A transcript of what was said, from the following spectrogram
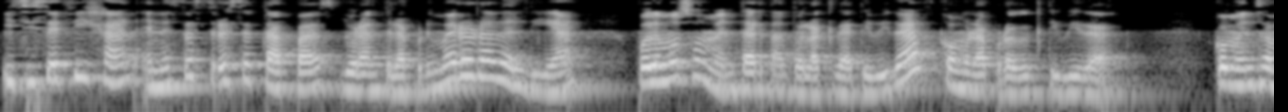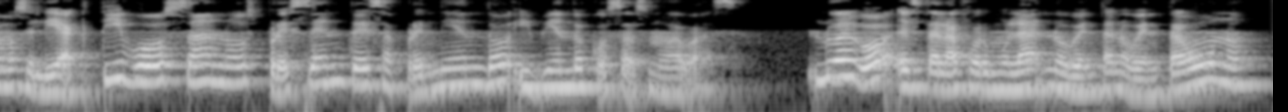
Y si se fijan, en estas tres etapas, durante la primera hora del día, podemos aumentar tanto la creatividad como la productividad. Comenzamos el día activos, sanos, presentes, aprendiendo y viendo cosas nuevas. Luego está la fórmula 90-91,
